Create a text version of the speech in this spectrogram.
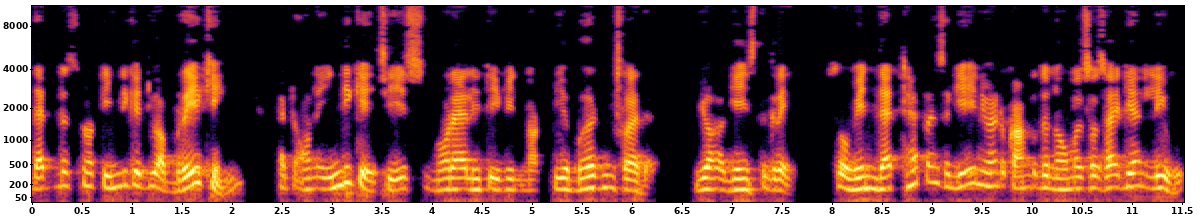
that does not indicate you are breaking, but only indicates is morality will not be a burden further. You are against the grain. So when that happens, again you have to come to the normal society and live,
